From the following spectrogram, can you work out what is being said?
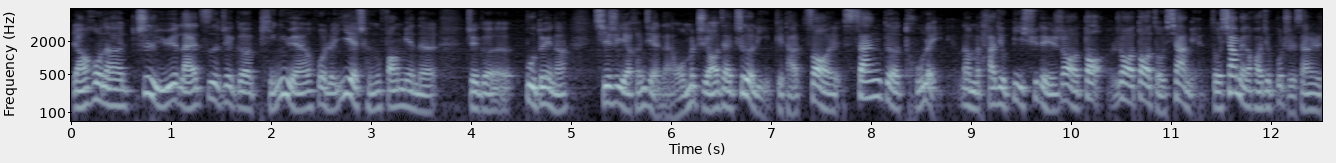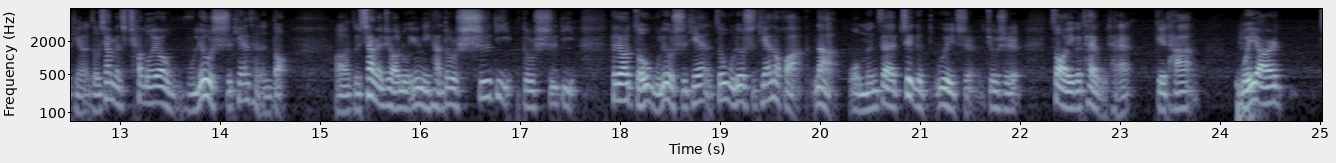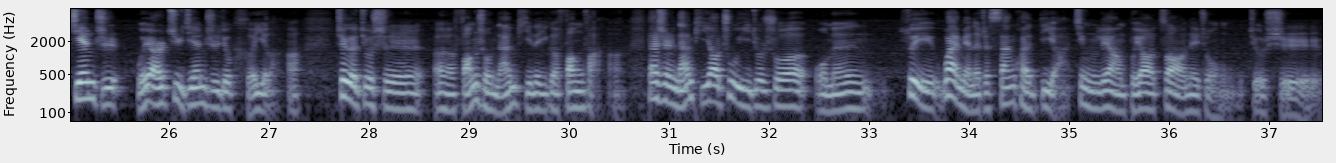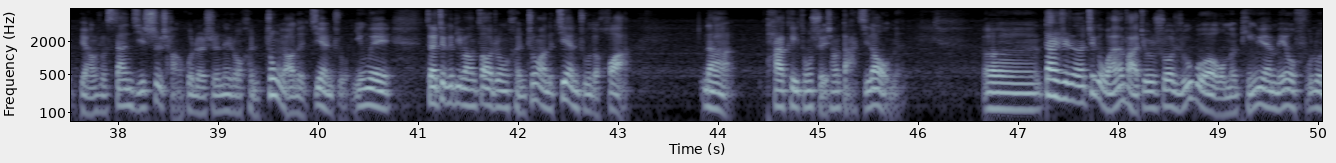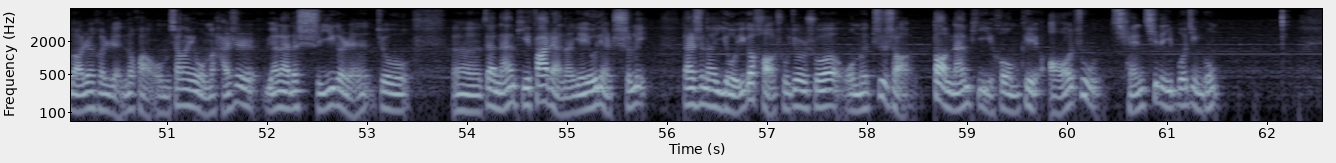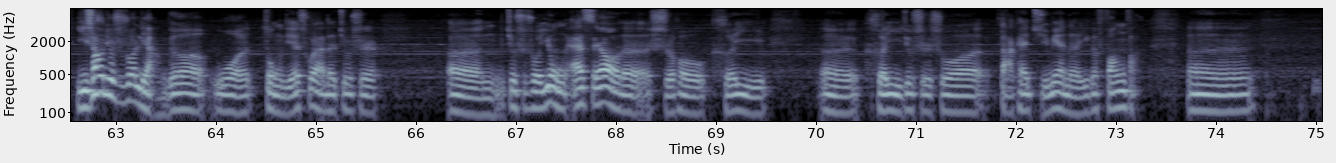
然后呢，至于来自这个平原或者邺城方面的这个部队呢，其实也很简单，我们只要在这里给它造三个土垒，那么它就必须得绕道，绕道走下面，走下面的话就不止三十天了，走下面差不多要五六十天才能到，啊，走下面这条路，因为你看都是湿地，都是湿地，它就要走五六十天，走五六十天的话，那我们在这个位置就是造一个太古台，给它围而歼之，围而拒歼之就可以了啊。这个就是呃防守南皮的一个方法啊，但是南皮要注意，就是说我们最外面的这三块地啊，尽量不要造那种就是比方说三级市场或者是那种很重要的建筑，因为在这个地方造这种很重要的建筑的话，那它可以从水上打击到我们。嗯，但是呢，这个玩法就是说，如果我们平原没有俘虏到任何人的话，我们相当于我们还是原来的十一个人，就呃在南皮发展呢也有点吃力。但是呢，有一个好处就是说，我们至少到南皮以后，我们可以熬住前期的一波进攻。以上就是说两个我总结出来的，就是，嗯，就是说用 S L 的时候可以，呃，可以就是说打开局面的一个方法。嗯，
